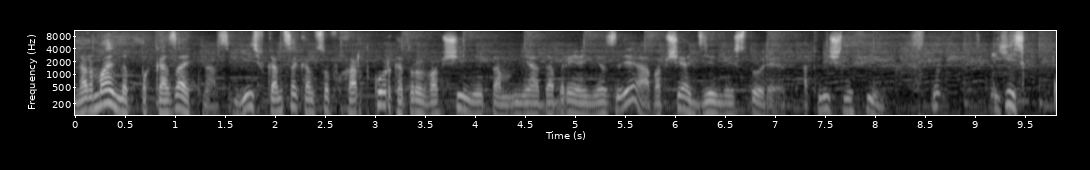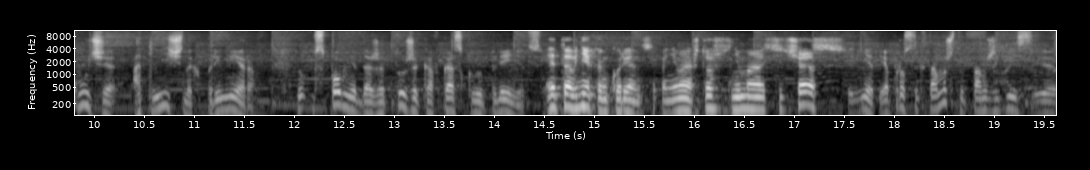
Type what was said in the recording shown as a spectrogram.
нормально показать нас. Есть в конце концов хардкор, который вообще не там не о добре, не зле, а вообще отдельная история. Отличный фильм. Ну, есть куча отличных примеров. Ну, вспомни даже ту же «Кавказскую пленницу». это вне конкуренции, понимаешь? То, что снимают сейчас, Нет, я просто к тому, что там же есть э,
